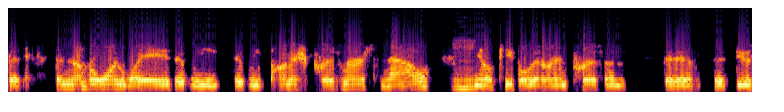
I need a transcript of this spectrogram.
that the number one way that we that we punish prisoners now, mm-hmm. you know, people that are in prison that is that do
